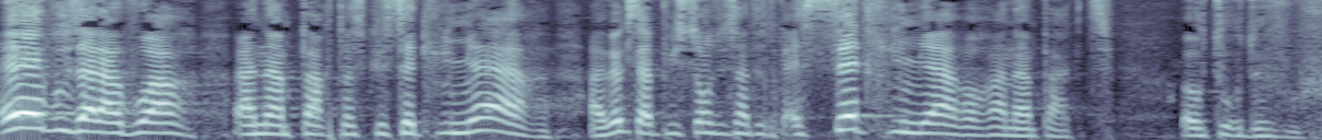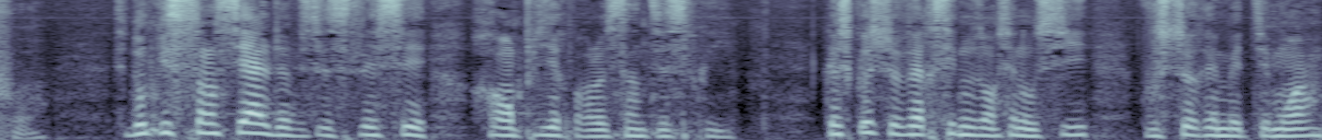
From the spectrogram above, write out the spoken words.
et vous allez avoir un impact. Parce que cette lumière, avec sa puissance du Saint-Esprit, cette lumière aura un impact autour de vous. C'est donc essentiel de se laisser remplir par le Saint-Esprit. Qu'est-ce que ce verset nous enseigne aussi Vous serez mes témoins.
